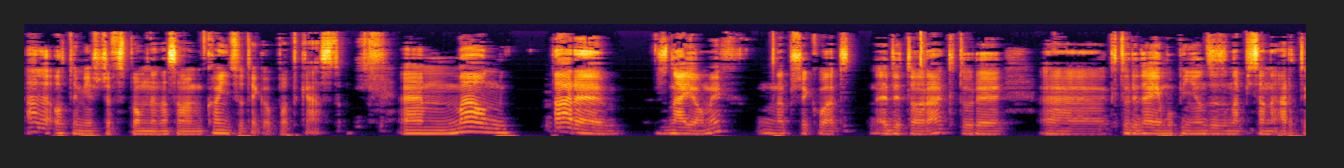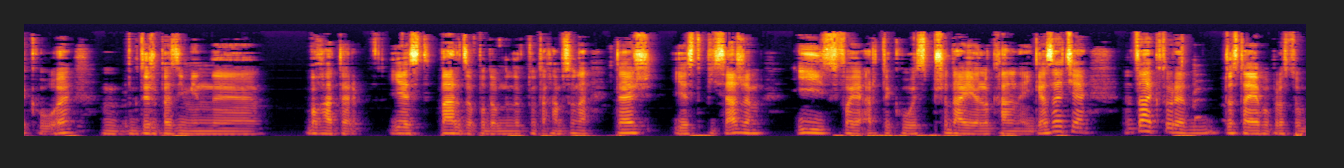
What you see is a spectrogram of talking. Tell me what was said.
ale o tym jeszcze wspomnę na samym końcu tego podcastu. E, ma on parę znajomych, na przykład edytora, który e, który daje mu pieniądze za napisane artykuły, gdyż bezimienny bohater jest bardzo podobny do Knuta Hamsuna, też jest pisarzem i swoje artykuły sprzedaje lokalnej gazecie, za które dostaje po prostu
